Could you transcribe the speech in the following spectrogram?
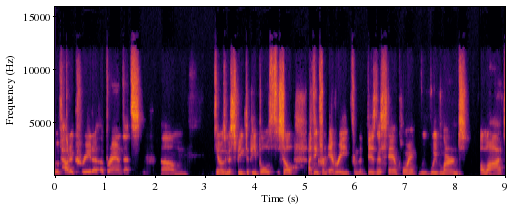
of how to create a, a brand that's um, you know is going to speak to people so i think from every from the business standpoint we, we've learned a lot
